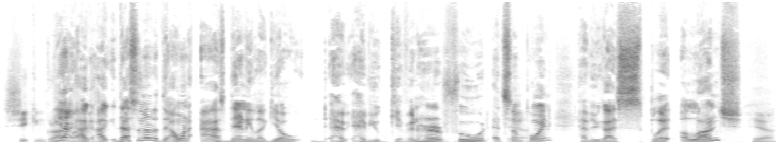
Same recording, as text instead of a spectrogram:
she can grind? Yeah, I, I, that's another thing. I want to ask Danny, like, yo, have, have you given her food at some Yeah. point? Have you guys split a lunch? yeah.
